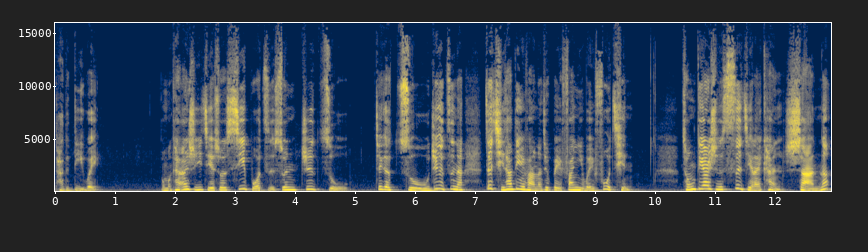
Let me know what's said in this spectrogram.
他的地位，我们看二十一节说西伯子孙之祖，这个“祖”这个字呢，在其他地方呢就被翻译为父亲。从第二十四节来看，闪呢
